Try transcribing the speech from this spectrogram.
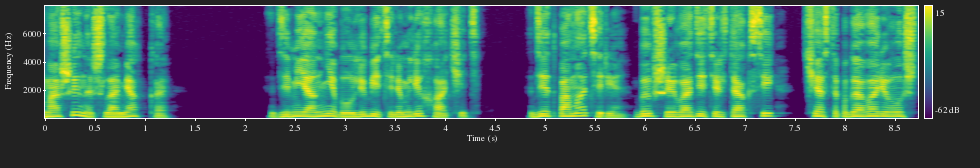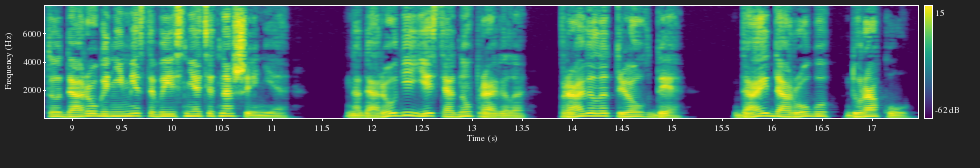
Машина шла мягко. Демьян не был любителем лихачить. Дед по матери, бывший водитель такси, часто поговаривал, что дорога не место выяснять отношения. На дороге есть одно правило – правило трех «Д» – «дай дорогу дураку».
